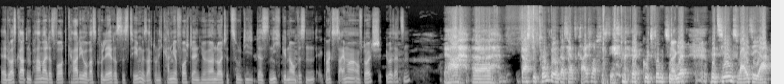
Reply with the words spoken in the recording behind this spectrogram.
Äh, du hast gerade ein paar Mal das Wort kardiovaskuläres System gesagt und ich kann mir vorstellen, hier hören Leute zu, die das nicht genau wissen. Magst du es einmal auf Deutsch übersetzen? Ja, äh, dass die Pumpe und das Herz-Kreislauf-System gut funktioniert, okay. beziehungsweise ja,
